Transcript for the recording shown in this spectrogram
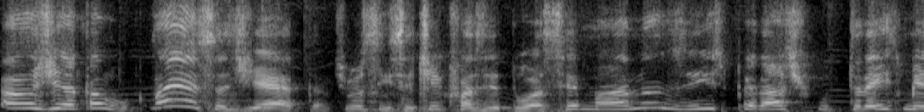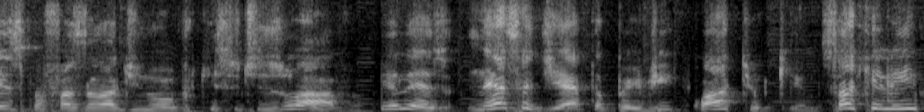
é uma dieta louca. Mas essa dieta, tipo assim, você tinha que fazer duas semanas e esperar, tipo, três meses pra fazer lá de novo, porque isso te zoava. Beleza. Nessa dieta eu perdi 4 quilos. Só que ele,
